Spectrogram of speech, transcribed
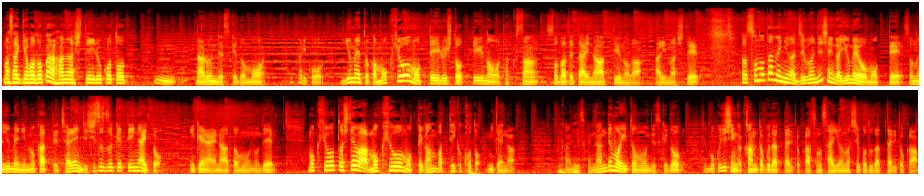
まあ、先ほどから話していることになるんですけども、やっぱりこう、夢とか目標を持っている人っていうのをたくさん育てたいなっていうのがありまして、そのためには自分自身が夢を持って、その夢に向かってチャレンジし続けていないといけないなと思うので、目標としては目標を持って頑張っていくことみたいな感じですかね、何でもいいと思うんですけどで僕自身が監督だったりとかその採用の仕事だったりとか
